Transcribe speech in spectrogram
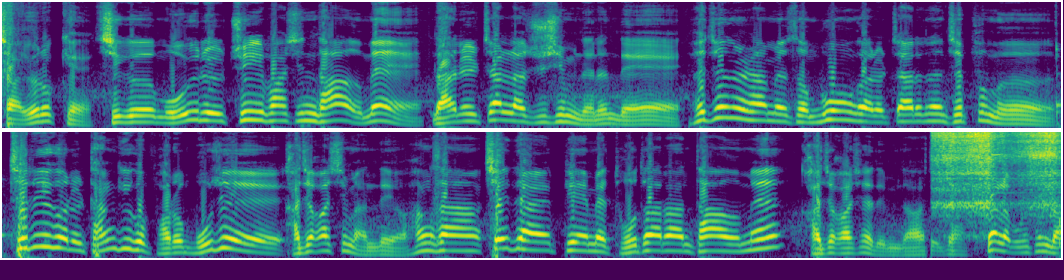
자 이렇게. 지금 오일을 주입하신 다음에 날을 잘라 주시면 되는데 회전을 하면서 무언가를 자르는 제품은 트리거를 당기고 바로 모재에 가져가시면 안 돼요. 항상 최대 RPM에 도달한 다음에 가져가셔야 됩니다. 자, 잘라 보겠습니다.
